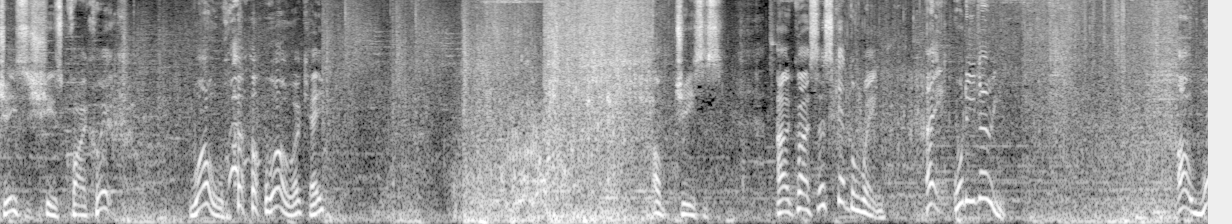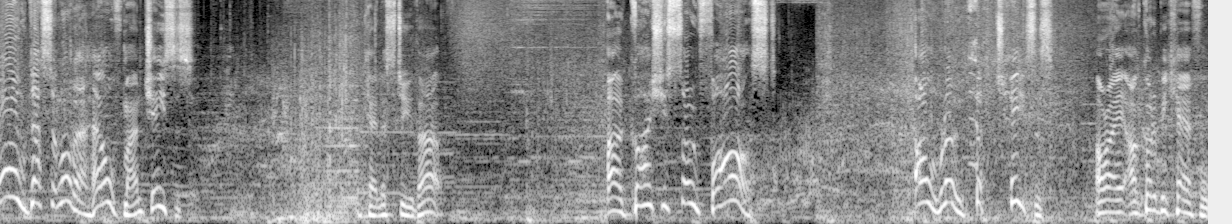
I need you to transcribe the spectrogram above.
Jesus, she's quite quick. Whoa, whoa, okay. Oh, Jesus. Uh, guys, let's get the wing. Hey, what are you doing? Oh, whoa, that's a lot of health, man. Jesus. Okay, let's do that. Uh, guys, she's so fast. Oh, no. Jesus. All right, I've got to be careful.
